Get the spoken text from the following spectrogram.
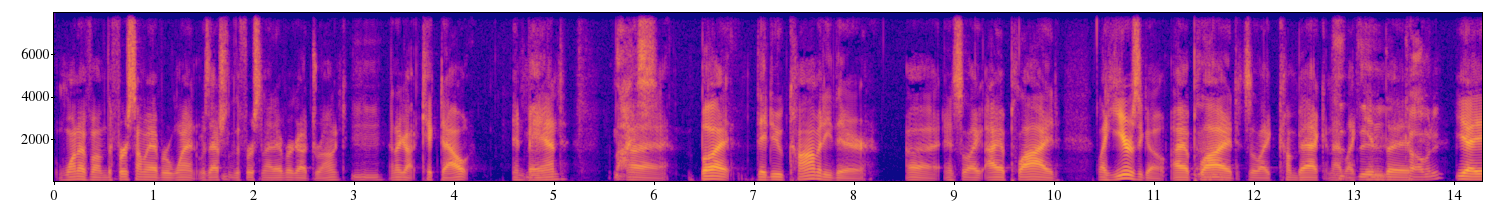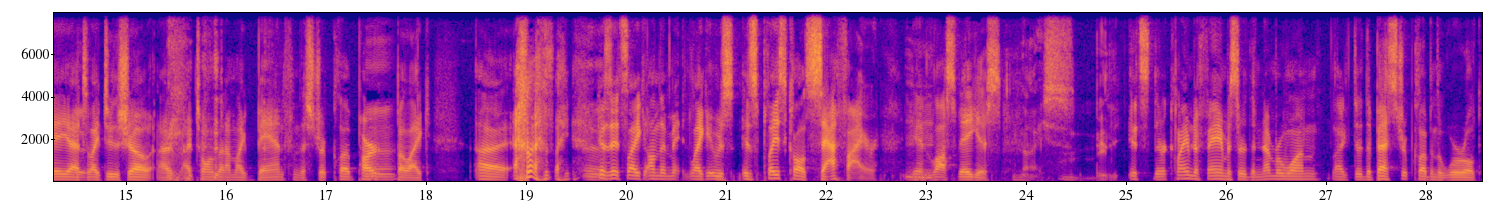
one of them the first time i ever went was actually the first night i ever got drunk Mm-hmm. and i got kicked out and Yeah. banned Nice. uh, but they do comedy there uh and so like i applied like years ago. I applied to like come back, and I like in The the comedy. yeah, yeah, yeah, Yeah. to like do the show. And I, I told them that I'm like banned from the strip club part, Uh-huh. but like, uh, I like, Yeah. because it's like on the like it was it's a place called Sapphire in Mhm. Las Vegas. Nice. It's their claim to fame is they're the number one, like they're the best strip club in the world.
